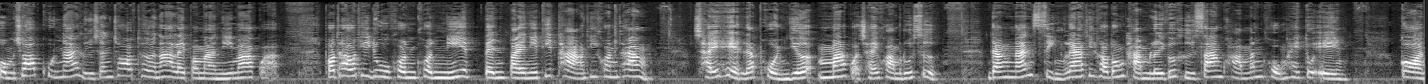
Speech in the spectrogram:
ผมชอบคุณนะหรือฉันชอบเธอหน้าอะไรประมาณนี้มากกว่า เพราะเท่าที่ดูคนคนนี้เป็นไปในทิศทางที่ค่อนข้าง ใช้เหตุและผลเยอะมากกว่าใช้ความรู้สึก ดังนั้นสิ่งแรกที่เขาต้องทำเลยก็คือสร้างความมั่นคงให้ตัวเอง ก่อน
